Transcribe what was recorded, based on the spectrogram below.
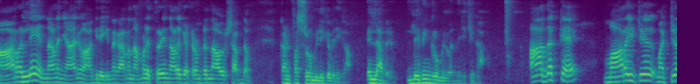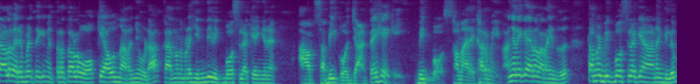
മാറല്ലേ എന്നാണ് ഞാനും ആഗ്രഹിക്കുന്നത്. കാരണം നമ്മൾ ഇത്രയും നാൾ കേട്ടോണ്ടിരുന്ന ആ ഒരു ശബ്ദം. കൺഫസ് റൂമിലേക്ക് വരിക. എല്ലാവരും ലിവിങ് റൂമിൽ വന്നിരിക്കുക. അതൊക്കെ മാറിയിട്ട് മറ്റൊരാൾ വരുമ്പോഴത്തേക്കും എത്രത്തോളം ഓക്കെ ആവും എന്ന് അറിഞ്ഞുകൂടാ. കാരണം നമ്മുടെ ഹിന്ദി ബിഗ് ബോസിലൊക്കെ ഇങ്ങനെ ആ സബി കോ ജാൻതേ ഹേ ഗെയ് ബിഗ് ബോസ് ഹമാരെ ഘർമയും അങ്ങനെയൊക്കെയാണ് പറയുന്നത്. തമിഴ് ബിഗ് ബോസിലൊക്കെ ആണെങ്കിലും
